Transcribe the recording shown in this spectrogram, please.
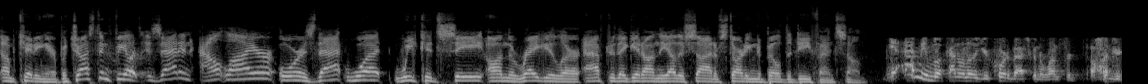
I'm kidding here. But Justin Fields, is that an outlier, or is that what we could see on the regular after they get on the other side of starting to build the defense some? Mean, look, I don't know your quarterback's going to run for 186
